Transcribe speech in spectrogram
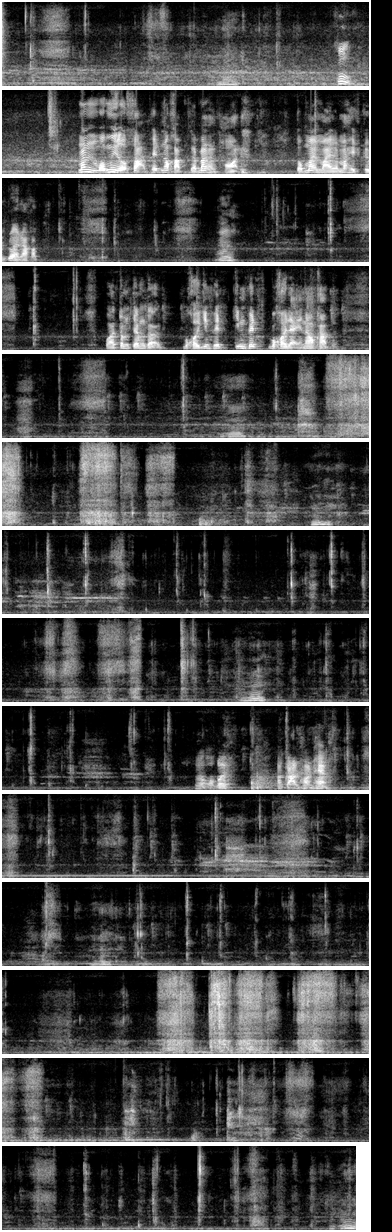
คือมันบ่มีรสชาติเผ็ดเนาะครับแต่มันหอนตบใหม่ๆแล้วมาเห็ดคลิปด้วยนะครับ ว่าจำจำกับบ่คอยกินเผ็ดกินเผ็ดบ่คอยได้เนาะครับอืมอืมอืมเอาออกเลย อาการหอนแห้งอืมอืม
